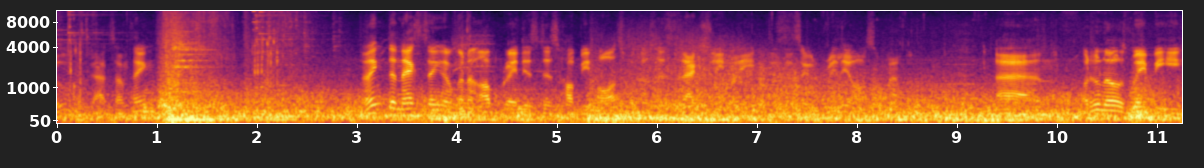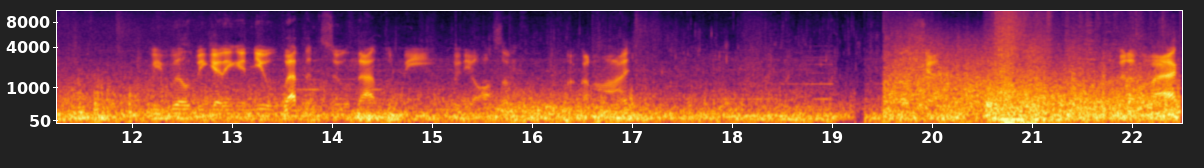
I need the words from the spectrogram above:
Ooh, got something. I think the next thing I'm gonna upgrade is this hobby horse because this is actually really, this is a really awesome weapon. Um, but who knows, maybe we will be getting a new weapon soon. That would be pretty awesome. Not gonna lie. Oh shit. A bit of lag.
